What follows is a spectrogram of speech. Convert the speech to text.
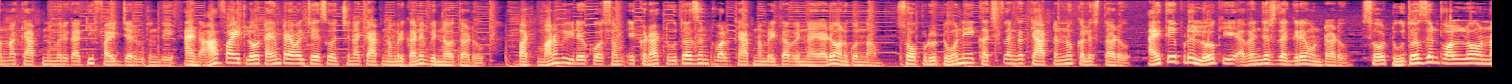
ఉన్న క్యాప్టెన్ అమెరికాకి ఫైట్ జరుగుతుంది. అండ్ ఆ ఫైట్లో టైం ట్రావెల్ చేసి వచ్చిన క్యాప్టెన్ అమెరికాని విన్ అవుతాడు. బట్ మన వీడియో కోసం ఇక్కడ two thousand twelve cap America win అయ్యాడు అనుకుందాం. సో ఇప్పుడు టోనీ ఖచ్చితంగా కెప్టెన్ను కలుస్తాడు. అయితే ఇప్పుడు లోకి అవెంజర్స్ దగ్గరే ఉంటాడు. సో టూ థౌసండ్ ట్వెల్వ్లో ఉన్న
